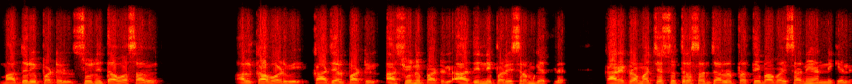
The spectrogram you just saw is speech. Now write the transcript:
माधुरी पटेल सुनीता वसावे अलका वडवी काजल पाटील अश्विनी पाटील आदींनी परिश्रम घेतले. कार्यक्रमाचे सूत्रसंचालन प्रतिभा बैसाणी यांनी केले.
